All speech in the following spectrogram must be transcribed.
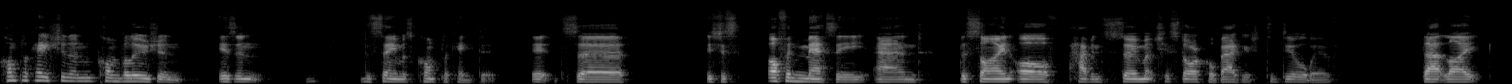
complication and convolution isn't the same as complicated. It's uh it's just often messy and the sign of having so much historical baggage to deal with that like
